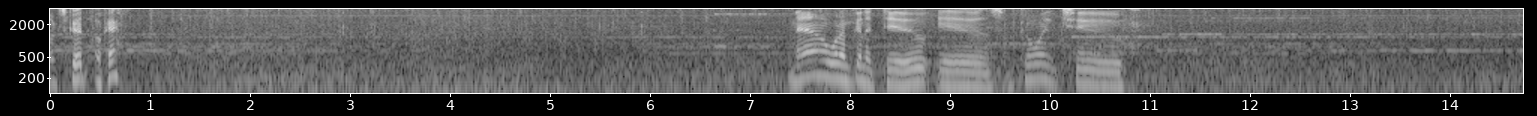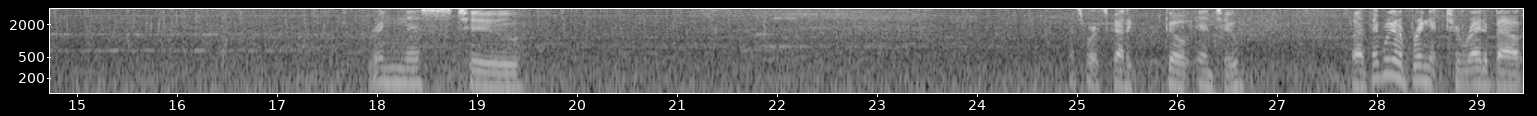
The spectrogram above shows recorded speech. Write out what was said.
Looks good. Okay. Now what I'm going to do is I'm going to bring this to that's where it's got to go into but I think we're going to bring it to right about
